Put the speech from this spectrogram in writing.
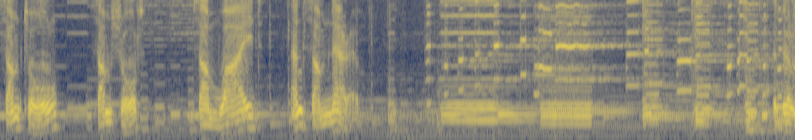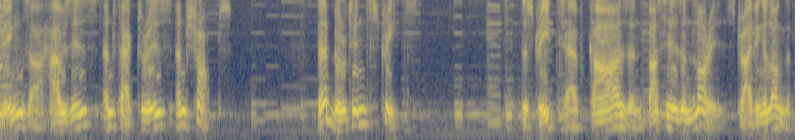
some tall, some short, some wide, and some narrow. The buildings are houses and factories and shops. They're built in streets. The streets have cars and buses and lorries driving along them.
